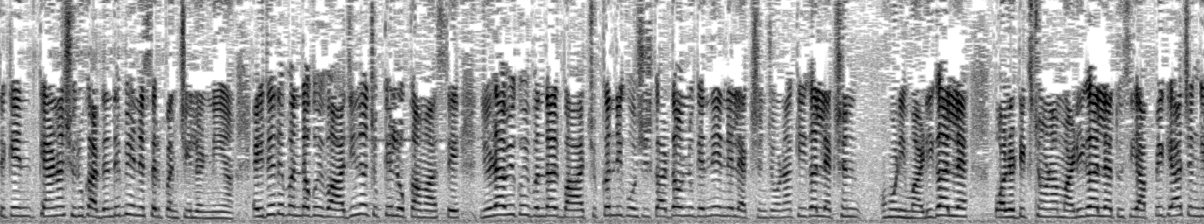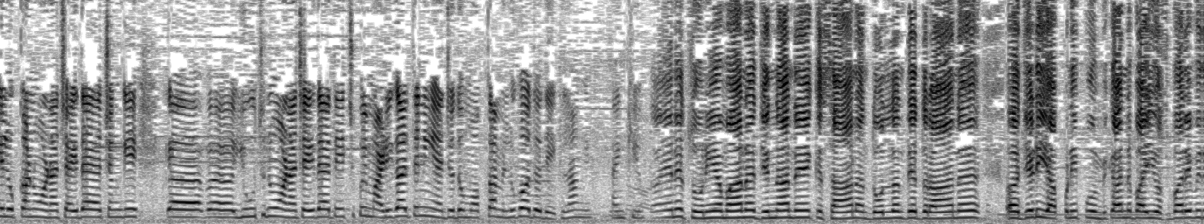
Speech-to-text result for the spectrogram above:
ਤੇ ਕਹਿਣਾ ਸ਼ੁਰੂ ਕਰ ਦਿੰਦੇ ਵੀ ਇਹਨੇ ਸਰਪੰਚੀ ਲੜਨੀ ਆ। ਇੱਥੇ ਤੇ ਬੰਦਾ ਕੋਈ ਆਵਾਜ਼ ਹੀ ਨਾ ਚੁੱਕੇ ਲੋਕਾਂ ਵਾਸਤੇ। ਜਿਹੜਾ ਵੀ ਕੋਈ ਬੰਦਾ ਬਾਤ ਚੁੱਕਣ ਦੀ ਕੋਸ਼ਿਸ਼ ਕਰਦਾ, ਉਹਨੂੰ ਕਹਿੰਦੇ ਇਹਨੇ ਇਲੈਕਸ਼ਨ ਚ ਆਉਣਾ। ਕੀ ਗੱਲ? ਇਲੈਕਸ਼ਨ ਹੋਣੀ ਮਾੜੀ ਗੱਲ ਹੈ। ਪੋਲਿਟਿਕਸ ਚ ਆਉਣਾ ਮਾੜੀ ਗੱਲ ਹੈ। ਤੁਸੀਂ ਆਪੇ ਕਿਹਾ ਚੰਗੇ ਲੋਕਾਂ ਨੂੰ ਆਉਣਾ ਚਾਹੀਦਾ ਹੈ, ਚੰਗੇ ਯੂਥ ਨੂੰ ਆਉਣਾ ਚਾਹੀਦਾ ਹੈ। ਤੇ ਇਹ ਚ ਕੋਈ ਮਾੜੀ ਗੱਲ ਤੇ ਨਹੀਂ ਹੈ। ਜਦੋਂ ਮੌਕਾ ਮਿਲੂਗਾ, ਉਦੋਂ ਦੇਖ ਲਾਂਗੇ। ਥੈਂਕ ਯੂ ਤਾਂ ਇਹਨੇ ਸੋਨੀਆ ਮਾਨ, ਜਿਨ੍ਹਾਂ ਨੇ ਕਿਸਾਨ ਅੰਦੋਲਨ ਦੇ ਦੌਰਾਨ ਜਿਹੜੀ ਆਪਣੀ ਭੂਮਿਕਾ ਨਿਭਾਈ, ਉਸ ਬਾਰੇ ਵੀ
